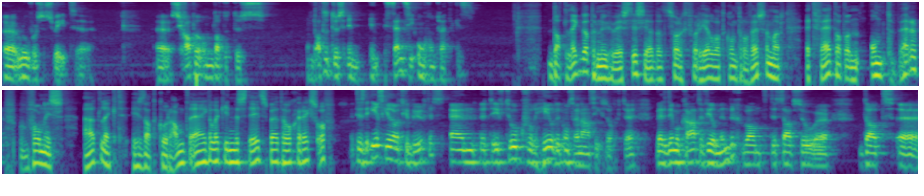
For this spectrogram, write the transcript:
uh, Roe versus Wade schrappen, omdat het dus omdat het dus in, in essentie ongrondwettelijk is. Dat lek dat er nu geweest is, ja, dat zorgt voor heel wat controverse, maar het feit dat een ontwerpvonnis uitlekt, is dat courant eigenlijk in de States bij het Hooggerechtshof? Het is de eerste keer dat het gebeurd is en het heeft ook voor heel veel consternatie gezorgd. Bij de Democraten veel minder, want het is zelfs zo uh, dat. Uh,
